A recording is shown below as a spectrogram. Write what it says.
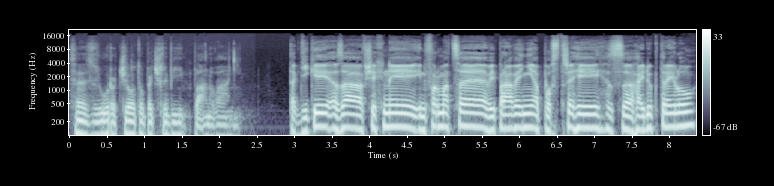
se zúročilo to pečlivé plánování. Tak díky za všechny informace, vyprávění a postřehy z Hajduk Trailu.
